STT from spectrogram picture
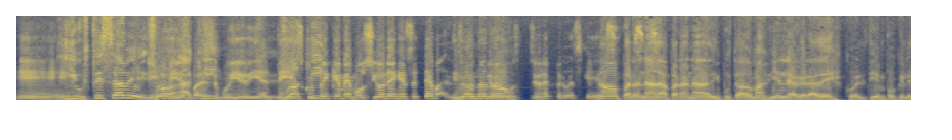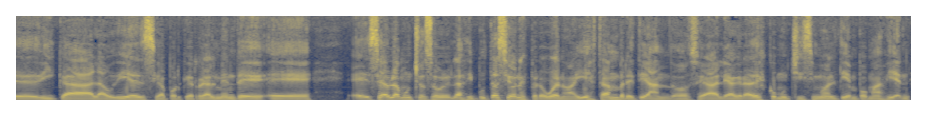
Eh, y usted sabe, yo a mí me aquí, parece muy evidente. Disculpen que me emocione en ese tema. No, no, no. pero es que no, para nada, para nada, diputado. Más bien le agradezco el tiempo que le dedica a la audiencia, porque realmente eh, eh, se habla mucho sobre las diputaciones, pero bueno, ahí están breteando, o sea, le agradezco muchísimo el tiempo, más bien.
